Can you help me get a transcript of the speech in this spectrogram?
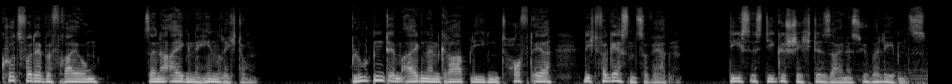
kurz vor der Befreiung, seine eigene Hinrichtung. Blutend im eigenen Grab liegend hofft er, nicht vergessen zu werden. Dies ist die Geschichte seines Überlebens.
